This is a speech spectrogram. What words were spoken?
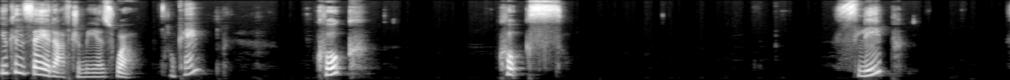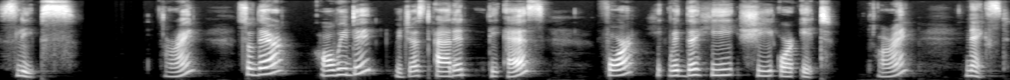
You can say it after me as well, okay? Cook, cooks. Sleep, sleeps. All right? So there, all we did, we just added the S for with the he, she, or it. All right? Next,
